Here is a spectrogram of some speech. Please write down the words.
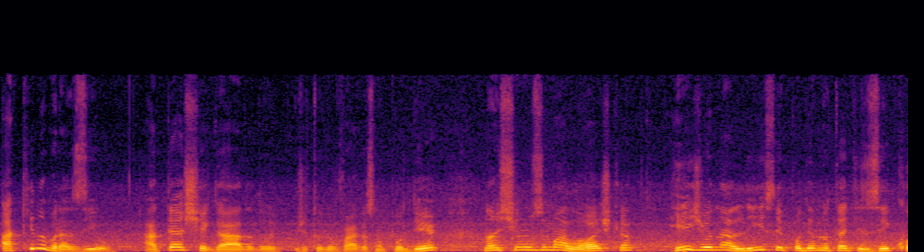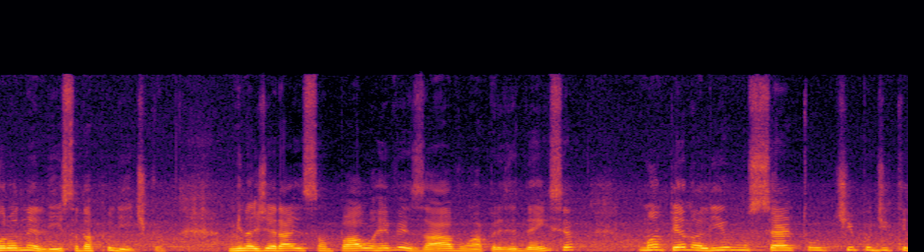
Aqui no Brasil, até a chegada do Getúlio Vargas no poder, nós tínhamos uma lógica regionalista e podemos até dizer coronelista da política. Minas Gerais e São Paulo revezavam a presidência, mantendo ali um certo tipo de que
